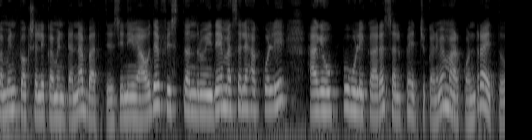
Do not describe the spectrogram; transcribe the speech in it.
ಕಮೆಂಟ್ ಬಾಕ್ಸಲ್ಲಿ ಕಮೆಂಟನ್ನು ಬರ್ತಿರಿಸಿ. ನೀವು ಯಾವುದೇ ಫಿಶ್ ತಂದರೂ ಇದೇ ಮಸಾಲೆ ಹಾಕ್ಕೊಳ್ಳಿ, ಹಾಗೆ ಉಪ್ಪು, ಹುಳಿ, ಖಾರ ಸ್ವಲ್ಪ ಹೆಚ್ಚು ಕಡಿಮೆ ಮಾಡಿಕೊಂಡ್ರೆ ಆಯಿತು.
